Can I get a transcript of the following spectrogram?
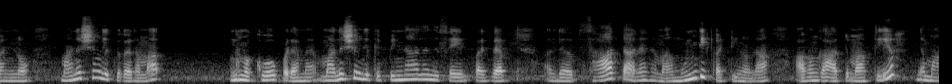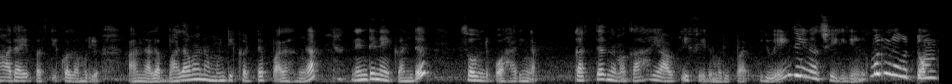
பண்ணோம் மனுஷங்களுக்கு விரோதமாக நம்ம கோபப்படாமல் மனுஷங்களுக்கு பின்னால் இருந்து செயல்படுற அந்த சாத்தானை நம்ம முண்டி கட்டினோம்னா அவங்க ஆத்மாக்களையும் நம்ம ஆதாயப்படுத்தி கொள்ள முடியும். அதனால் பலவான முண்டி கட்ட பழகுங்க. நிந்தனை கண்டு சோர்ந்து போகாதீங்க. கர்த்தர் நமக்காக யாவற்றையும் செய்து முடிப்பார். இதுவே இந்த செய்தி முடிவு விட்டோம்.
